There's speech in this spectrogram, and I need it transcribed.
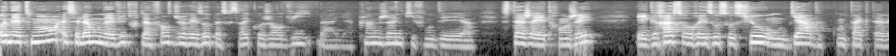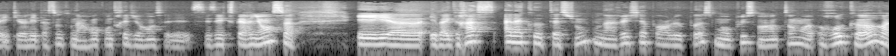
honnêtement, c'est là où on a vu toute la force du réseau parce que c'est vrai qu'aujourd'hui, bah, il y a plein de jeunes qui font des stages à l'étranger. Et grâce aux réseaux sociaux, on garde contact avec les personnes qu'on a rencontrées durant ces, ces expériences. Et, euh, bah, grâce à la cooptation, on a réussi à pouvoir le poste, mais en plus en un temps euh, record.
